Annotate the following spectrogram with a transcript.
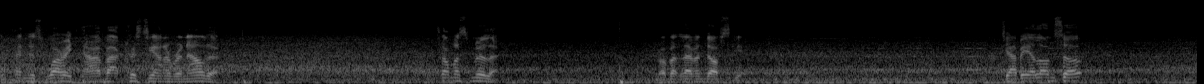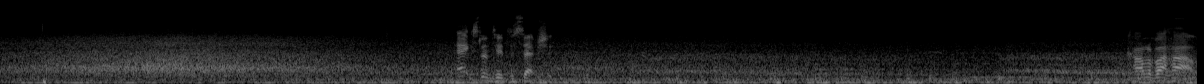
Defenders worried now about Cristiano Ronaldo. Thomas Müller. Robert Lewandowski. Xabi Alonso. Excellent interception. Carvajal.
